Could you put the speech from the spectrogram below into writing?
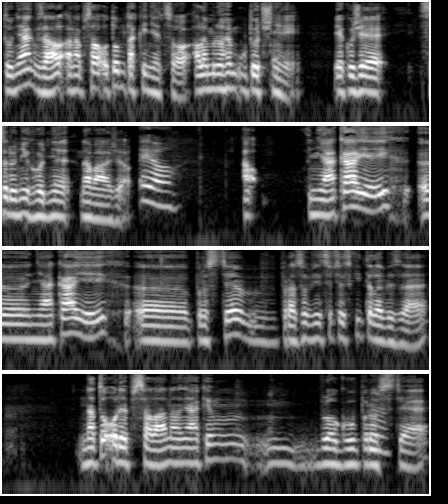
to nějak vzal a napsal o tom taky něco, ale mnohem útočněji. Jakože se do nich hodně navážel. Jo. A nějaká jejich, uh, nějaká jejich uh, prostě pracovnice České televize na to odepsala na nějakém blogu prostě hmm.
